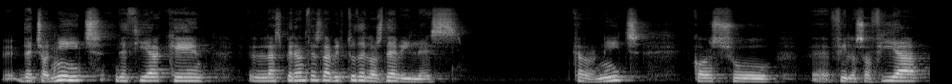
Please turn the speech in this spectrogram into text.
De hecho, Nietzsche decía que la esperanza es la virtud de los débiles. Claro, Nietzsche, con su eh, filosofía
